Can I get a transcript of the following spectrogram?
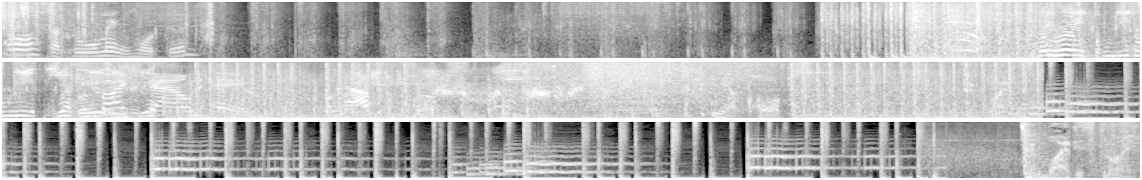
โอ้ศัตรูแม่งโหดเกิน เฮ้ยเฮ้ยตรงนี้ตรงนี้เพียบเลยไอ้ Spike เหี้ย down A. ครับ Give me a corpse. Check destroyed.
